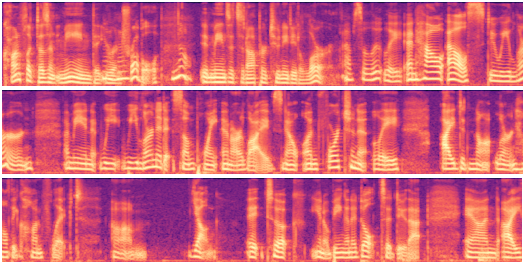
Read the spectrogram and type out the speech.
conflict doesn't mean that you're in trouble No. it means it's an opportunity to learn Absolutely. And how else do we learn? I mean, we we learn it at some point in our lives. Now, unfortunately, I did not learn healthy conflict um, young. It took, you know, being an adult to do that. And I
